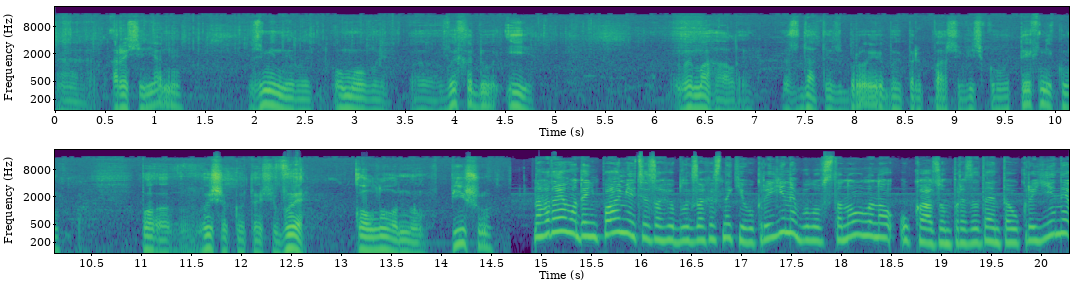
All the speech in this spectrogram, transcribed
е, росіяни змінили умови е, виходу і вимагали здати зброю, боєприпаси, військову техніку, вишикуватись в колону пішу. Нагадаємо, День пам'яті загиблих захисників України було встановлено указом президента України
